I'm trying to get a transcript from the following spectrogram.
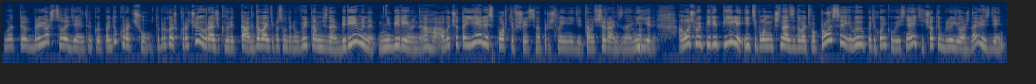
вот ты вот блюешь целый день, ты такой, пойду к врачу. Ты приходишь к врачу, и врач говорит, так, давайте посмотрим, вы там, не знаю, беременны, не беременны, ага, а вы что-то ели, испортившись на прошлой неделе, там вчера, не знаю, не ели. А может, вы перепили, и типа он начинает задавать вопросы, и вы потихоньку выясняете, что ты блюешь, да, весь день.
